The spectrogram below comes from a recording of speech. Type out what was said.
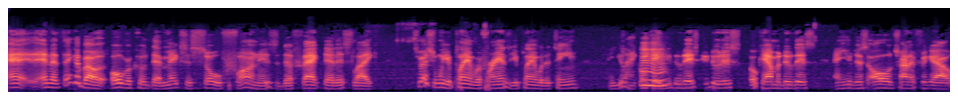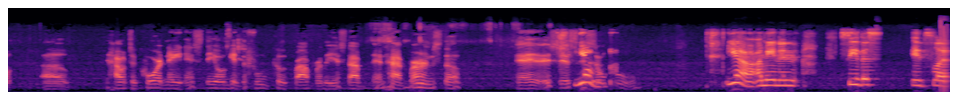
and, and the thing about Overcooked that makes it so fun is the fact that it's like, especially when you're playing with friends, and you're playing with a team, and you're like, okay, mm-hmm. you do this, you do this, okay, I'm gonna do this, and you're just all trying to figure out uh, how to coordinate and still get the food cooked properly and stop and not burn stuff. And it's just yeah. It's so cool. Yeah, I mean, and see this, it's like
